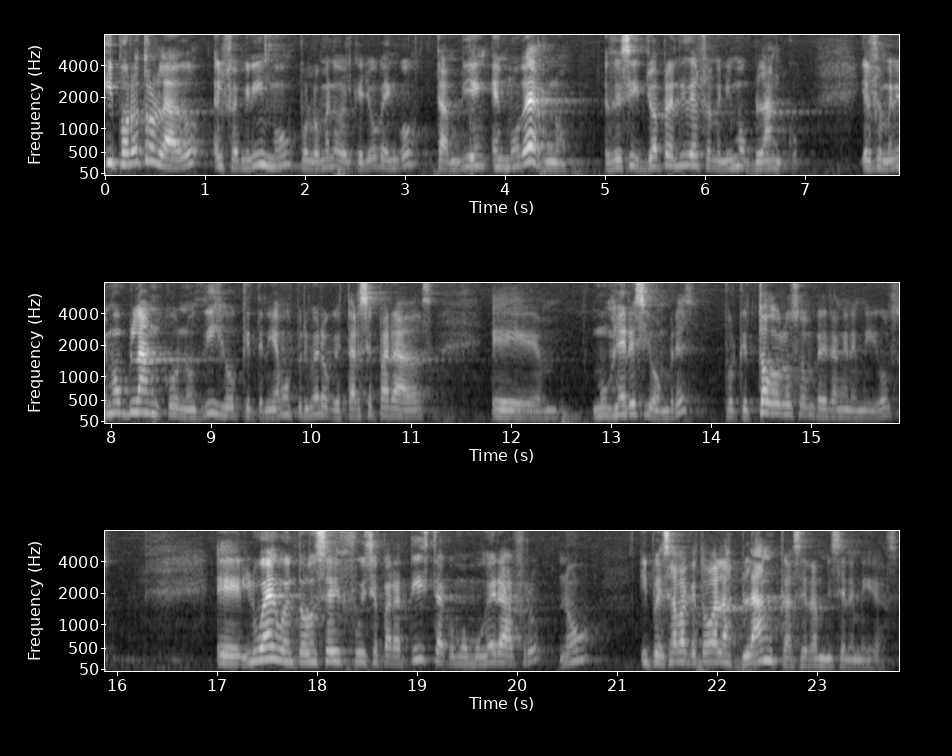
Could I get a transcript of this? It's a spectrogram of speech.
Y por otro lado, el feminismo, por lo menos del que yo vengo, también es moderno. Es decir, yo aprendí del feminismo blanco. Y el feminismo blanco nos dijo que teníamos primero que estar separadas mujeres y hombres, porque todos los hombres eran enemigos. Eh, luego entonces fui separatista como mujer afro, ¿no? Y pensaba que todas las blancas eran mis enemigas.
